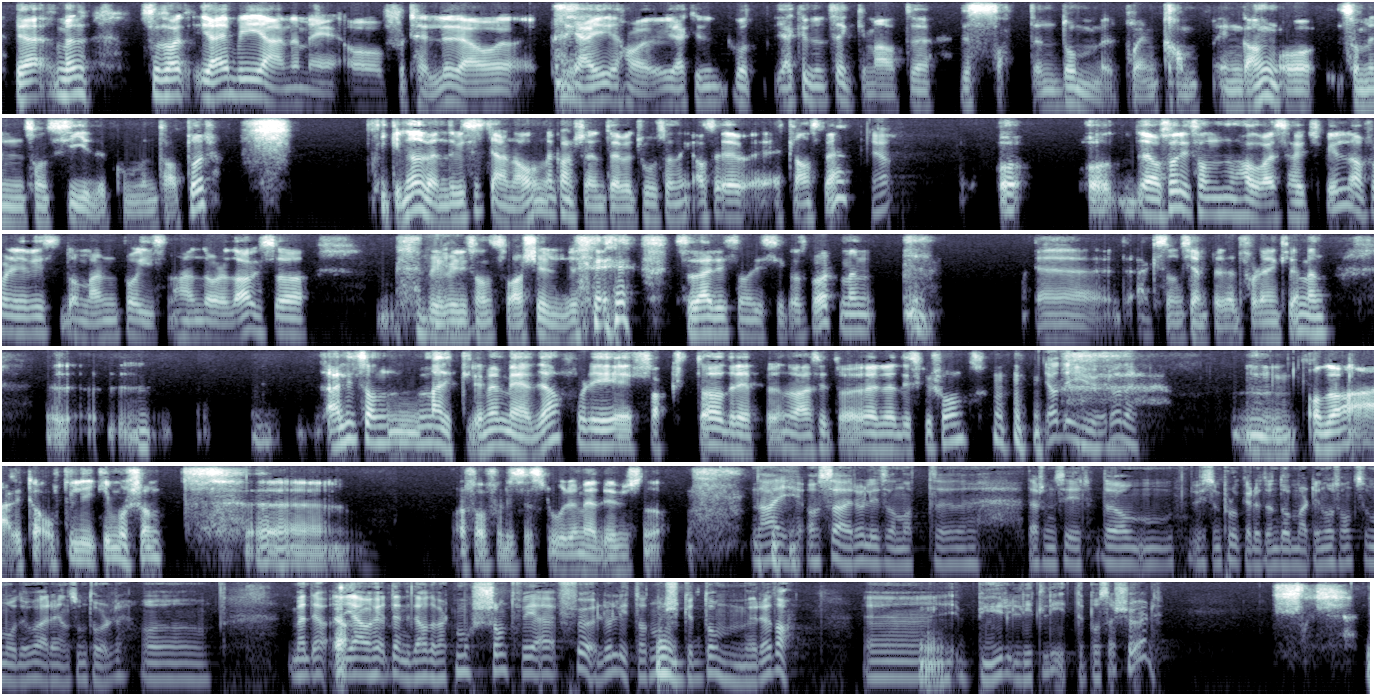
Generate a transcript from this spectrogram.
ja, men som sagt, jeg blir gjerne med og forteller. Jeg, og jeg, har, jeg, kunne godt, jeg, kunne tenke meg at det, det, satt en dommer på en kamp en gang, og som en sånn sidekommentator. Ikke nødvendigvis i Stjernehallen, men kanskje en TV 2-sending. Altså et eller annet sted. Ja. Og, og, det er også litt sånn halvveis høyt spill, da, fordi hvis dommeren på isen har en dårlig dag, så blir vi litt sånn svar skyldig. så det er litt sånn risikosport. Men Eh, jeg er ikke sånn kjemperedd for det, egentlig. Men eh, det er litt sånn merkelig med media, fordi fakta dreper enhver diskusjon. ja, det gjør jo det. Mm, og da er det ikke alltid like morsomt. Eh, I hvert fall for disse store mediehusene. Nei, og så er det jo litt sånn at uh, det er som du sier, da, hvis du plukker ut en dommer til noe sånt, så må det jo være en som tåler det. Og, men det, ja. jeg, det hadde vært morsomt, for jeg føler jo litt at norske mm. dommere, da eh, byr litt lite på seg sjøl.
